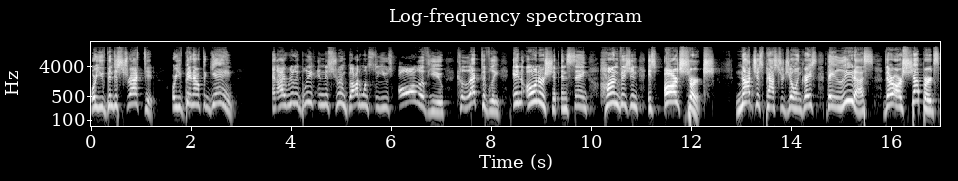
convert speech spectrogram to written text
or you've been distracted, or you've been out the game. And I really believe in this room, God wants to use all of you collectively in ownership in saying, Han Vision is our church. Not just Pastor Joe and Grace, they lead us. They're our shepherds,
